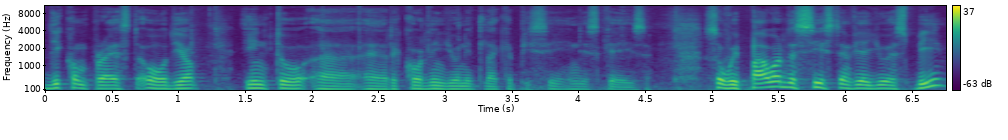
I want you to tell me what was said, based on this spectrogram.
decompressed audio into uh, a recording unit like a PC in this case. So we power the system via USB,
